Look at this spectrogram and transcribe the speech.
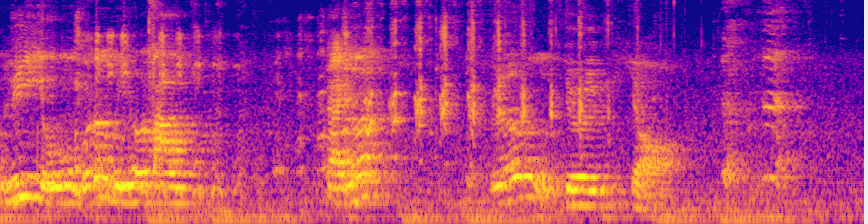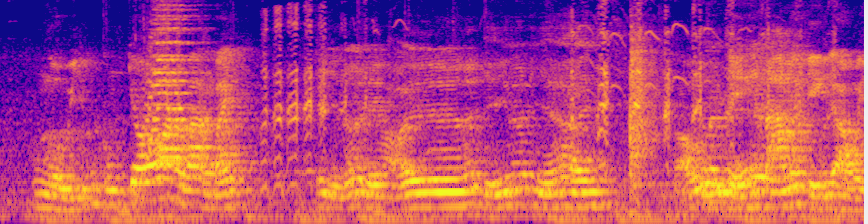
ví dụ mà bữa đó bị hơi tao. Cay hết. Lớn. Chơi cái trò. Người giống con chó đó ba thằng bay. Cái gì nói điện thoại nói chuyện nói nhẹ ơi Ủa nói chuyện tao nói chuyện rồi.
